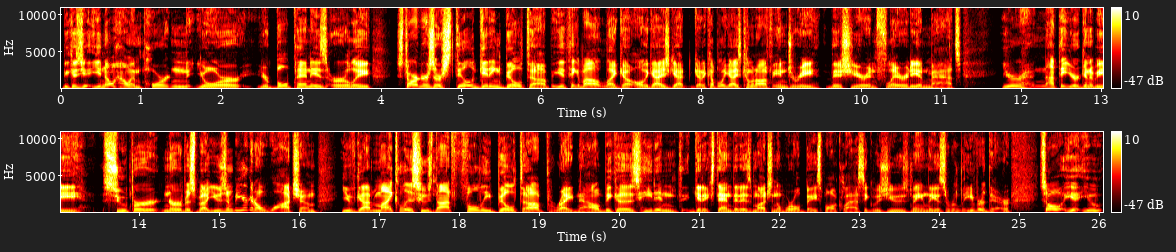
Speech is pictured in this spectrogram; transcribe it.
Because you, you know how important your your bullpen is early. Starters are still getting built up. You think about like uh, all the guys you got got a couple of guys coming off injury this year in Flaherty and Matz. You're not that you're going to be super nervous about using, but you're going to watch him. You've got Mikolas, who's not fully built up right now because he didn't get extended as much in the World Baseball Classic. Was used mainly as a reliever there. So you, you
